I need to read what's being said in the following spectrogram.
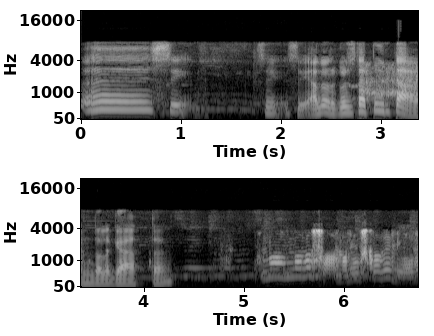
Eh sì, sì, sì. Allora cosa sta puntando la gatta? No, non lo so, non riesco a vedere.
